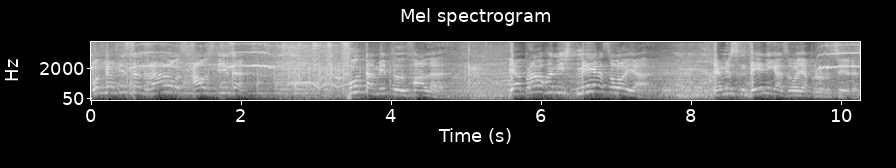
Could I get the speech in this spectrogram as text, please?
Und wir müssen raus aus dieser Futtermittelfalle. Wir brauchen nicht mehr Soja. Wir müssen weniger Soja produzieren.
